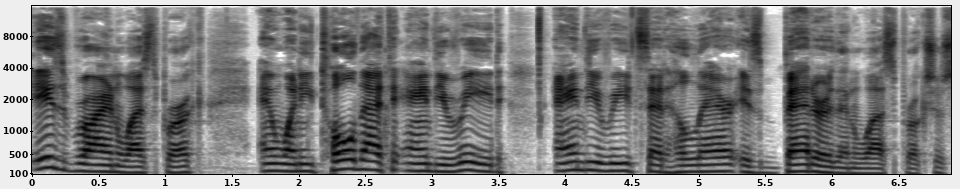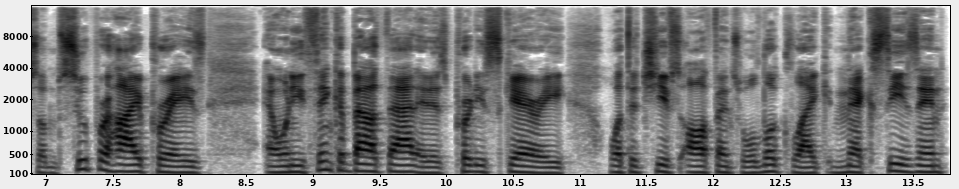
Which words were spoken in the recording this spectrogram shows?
is Brian Westbrook. And when he told that to Andy Reid, Andy Reid said Helaire is better than Westbrook. So some super high praise. And when you think about that, it is pretty scary what the Chiefs offense will look like next season.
